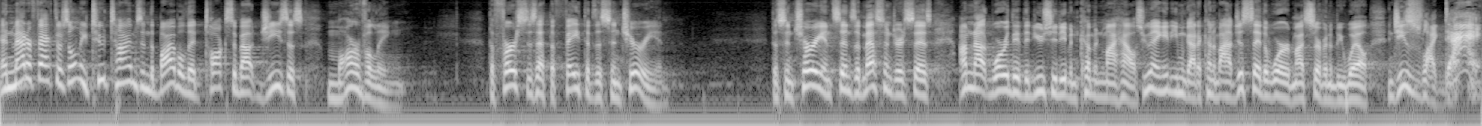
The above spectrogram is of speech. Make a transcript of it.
And matter of fact, there's only two times in the Bible that talks about Jesus marveling. The first is at the faith of the centurion. The centurion sends a messenger says, I'm not worthy that you should even come in my house. You ain't even got to come to my house. Just say the word, my servant will be well. And Jesus was like, dang.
